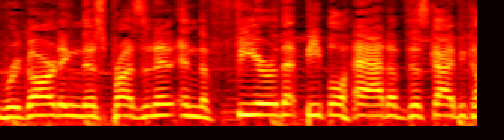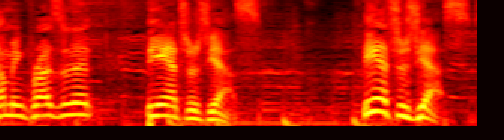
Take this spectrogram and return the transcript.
regarding this president and the fear that people had of this guy becoming president? The answer is yes. The answer is yes.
